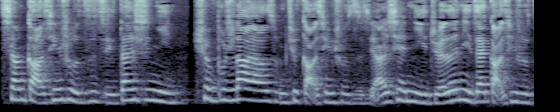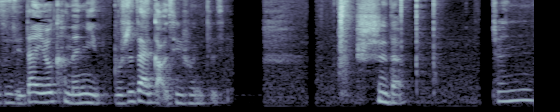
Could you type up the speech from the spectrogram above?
想搞清楚自己，但是你却不知道要怎么去搞清楚自己，而且你觉得你在搞清楚自己，但有可能你不是在搞清楚你自己。是的，真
